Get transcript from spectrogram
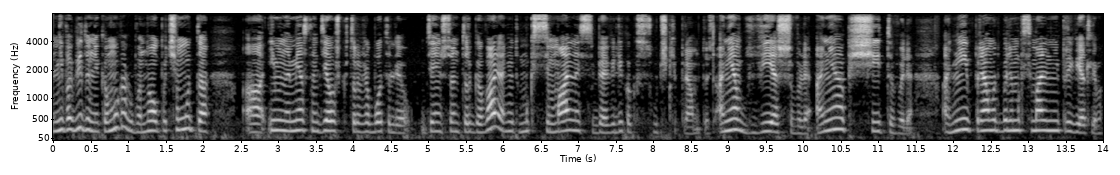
не в никому, как бы, но почему-то а, именно местные девушки, которые работали день что-нибудь торговали, они вот максимально себя вели как сучки прям. То есть они обвешивали, они обсчитывали, они прям вот были максимально неприветливы.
